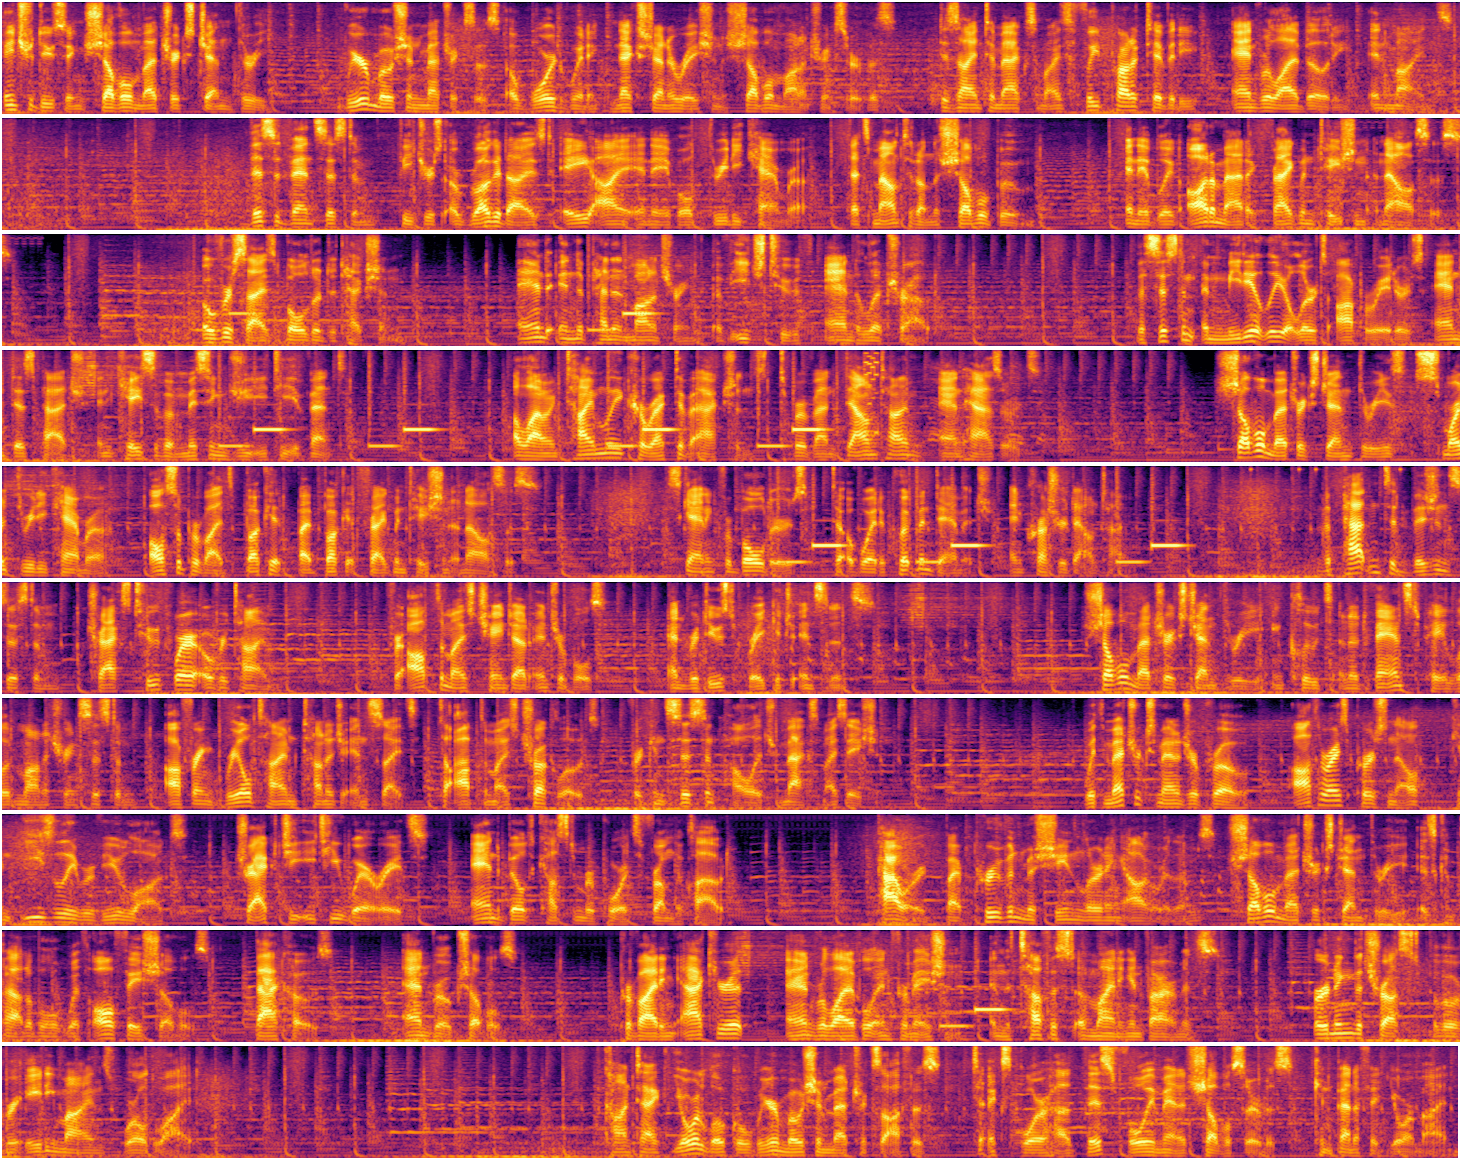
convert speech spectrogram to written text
Introducing Shovel Metrics Gen 3, Weir Motion Metrics' award winning next generation shovel monitoring service designed to maximize fleet productivity and reliability in mines. This advanced system features a ruggedized AI enabled 3D camera that's mounted on the shovel boom, enabling automatic fragmentation analysis, oversized boulder detection, and independent monitoring of each tooth and lip shroud. The system immediately alerts operators and dispatch in case of a missing GET event, allowing timely corrective actions to prevent downtime and hazards. Shovel Metrics Gen 3's Smart 3D camera also provides bucket by bucket fragmentation analysis, scanning for boulders to avoid equipment damage and crusher downtime. The patented Vision system tracks tooth wear over time for optimized changeout intervals and reduced breakage incidents. Shovel Metrics Gen 3 includes an advanced payload monitoring system offering real time tonnage insights to optimize truckloads for consistent haulage maximization. With Metrics Manager Pro, authorized personnel can easily review logs, track GET wear rates, and build custom reports from the cloud. Powered by proven machine learning algorithms, Shovel Metrics Gen 3 is compatible with all face shovels, backhoes, and rope shovels, providing accurate and reliable information in the toughest of mining environments, earning the trust of over 80 mines worldwide. Contact your local Weir Motion Metrics office to explore how this fully managed shovel service can benefit your mine.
